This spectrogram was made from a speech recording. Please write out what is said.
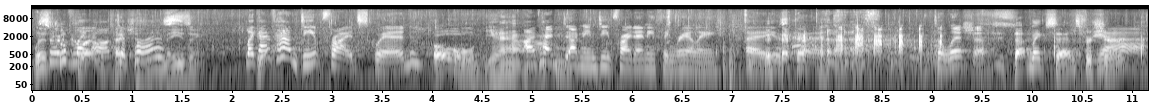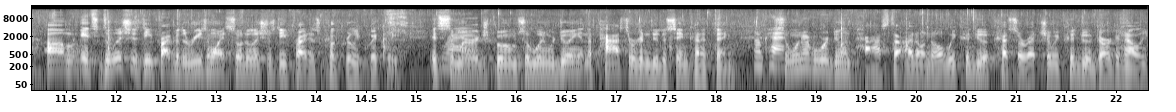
When it's Sort of like right, the texture's octopus? amazing. Like I've had deep fried squid. Oh yeah. I've had I mean deep fried anything really uh, is good. Delicious. That makes sense for sure. Yeah. Um, it's delicious deep fried, but the reason why it's so delicious deep fried is cooked really quickly. It's Right. submerged, boom. So when we're doing it in the pasta, we're going to do the same kind of thing. Okay. So whenever we're doing pasta, I don't know, we could do a casareccia, we could do a garganelli,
